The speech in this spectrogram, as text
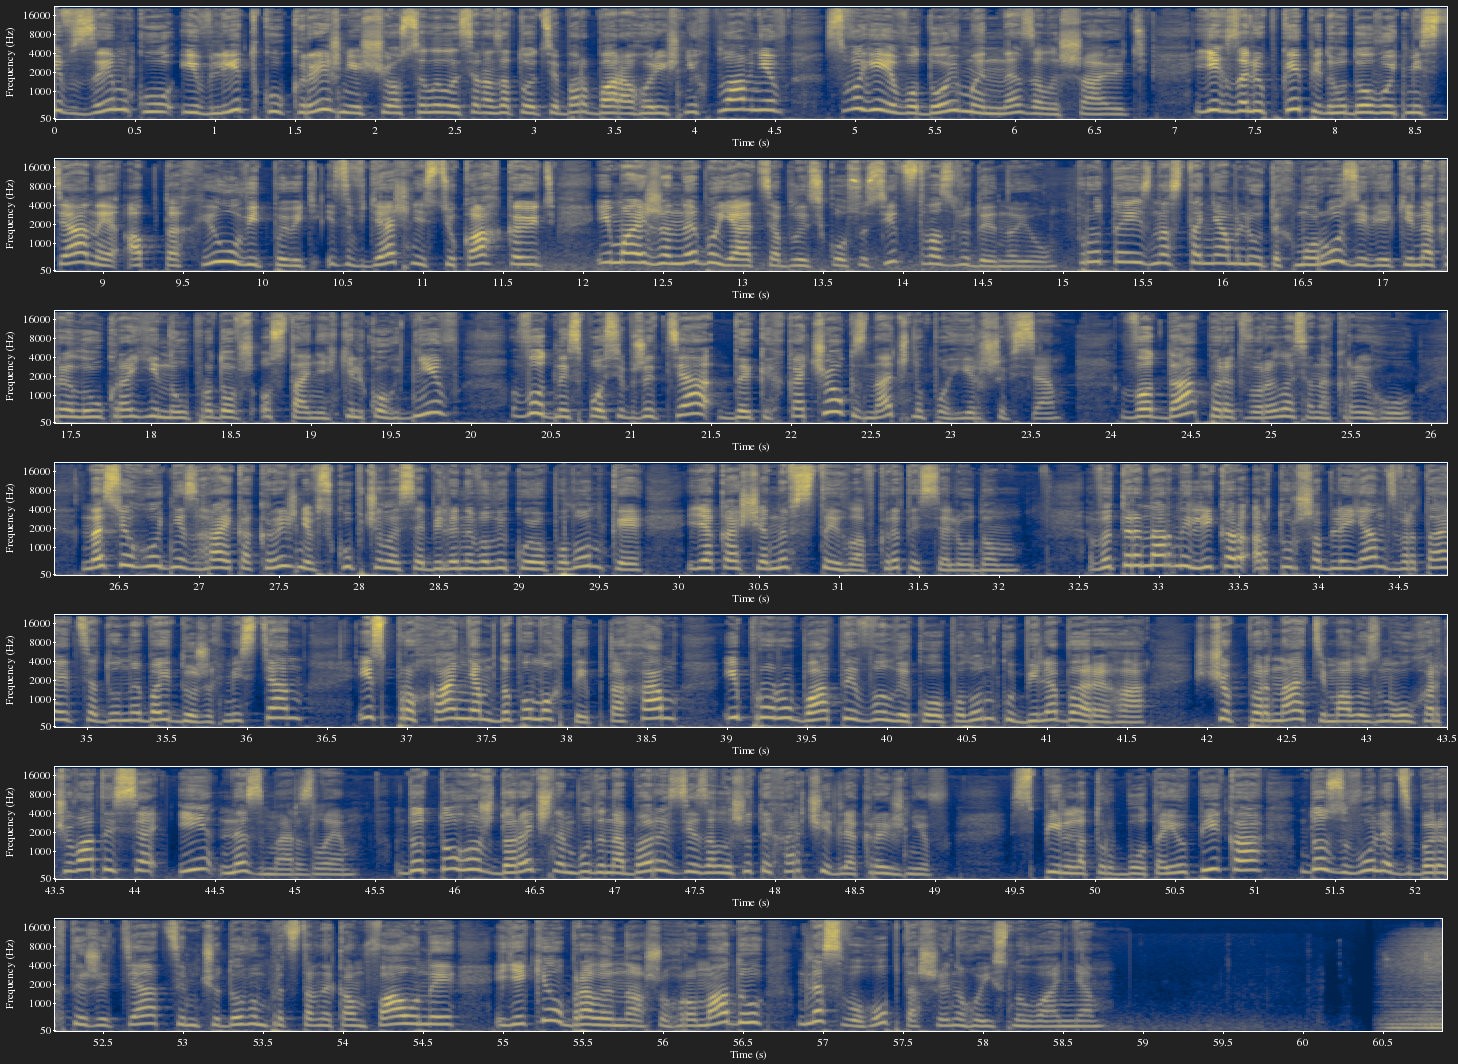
І взимку, і влітку крижні, що оселилися на затоці Барбара горішніх плавнів, своєї водойми не залишають. Їх залюбки підгодовують містяни, а птахи у відповідь із вдячністю кахкають і майже не бояться близького сусідства з людиною. Проте із настанням лютих морозів, які накрили Україну упродовж останніх кількох днів, водний спосіб життя диких качок значно погіршився. Вода перетворилася на кригу. На сьогодні зграйка крижнів скупчилася біля невеликої ополонки, яка ще не встигла вкритися льодом. Ветеринарний лікар Артур Шабліян звертається до небайдужих містян із проханням допомогти птахам і прорубати велику ополонку біля берега, щоб пернаті мали змогу харчуватися і не змерзли. До того ж, доречним буде на березі залишити харчі для крижнів. Спільна турбота і опіка дозволять зберегти життя цим чудовим представникам фауни, які обрали нашу громаду для свого пташиного існування. Mm-hmm.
